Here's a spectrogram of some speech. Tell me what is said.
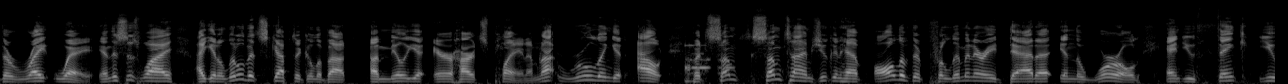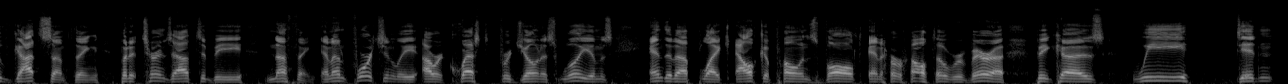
the right way, and this is why I get a little bit skeptical about Amelia Earhart's plane. I'm not ruling it out, but some sometimes you can have all of the preliminary data in the world, and you think you've got something, but it turns out to be nothing. And unfortunately, our quest for Jonas Williams ended up like Al Capone's vault and Geraldo Rivera because we didn't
